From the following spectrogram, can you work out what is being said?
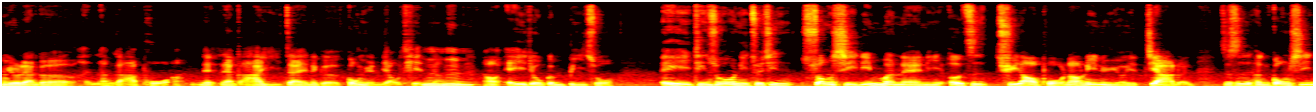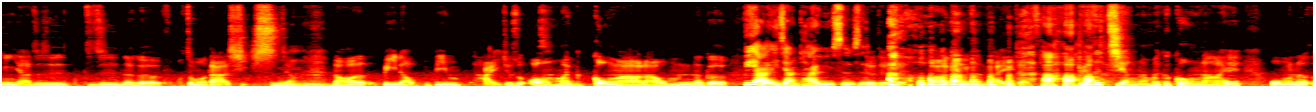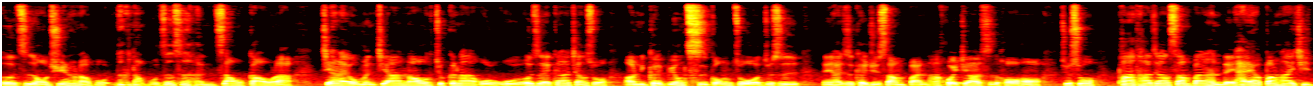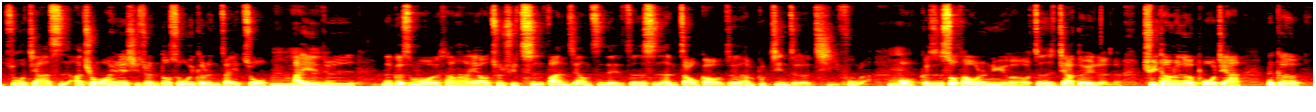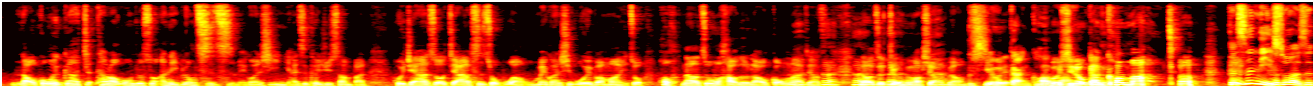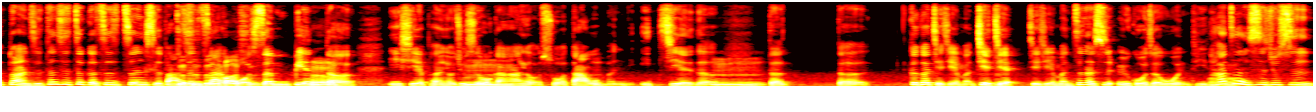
有两个两个阿婆啊，那两个阿姨在那个公园聊天这样子，嗯、然后 A 就跟 B 说：“哎、听说你最近双喜临门呢，你儿子娶老婆，然后你女儿也嫁人。”这是很恭喜你啊！这是只是那个这么大的喜事这样，嗯、然后 B 老 B 阿姨就说：“哦，麦克贡啊啦，我们那个 B 阿姨讲台语是不是？”对对对，我帮他 Q 成台语这样子。好好好，不要再讲了，麦克贡啦！嘿，我们那儿子哦娶那老婆，那个老婆真的是很糟糕啦。嫁来我们家，然后就跟他我我儿子还跟他讲说：“啊，你可以不用辞工作，就是你还是可以去上班啊。回家的时候哈，就说怕他这样上班很累，还要帮他一起做家事啊。全外那些事都是我一个人在做。”他、啊、也就是那个什么，常常要出去吃饭这样之类的，真的是很糟糕，这个很不尽责的媳妇啦。嗯、哦，可是说到我的女儿，真是嫁对人了。去到那个婆家，那个老公也跟她讲，她老公就说啊，你不用辞职，没关系，你还是可以去上班。回家的时候家事做不完，我没关系，我也帮忙你做。哦，那有这么好的老公啊，这样子，然后就觉得很好笑，有没有？不是有感快吗？不是有感快吗？这样。可是你说的是段子，但是这个是真实发生在我身边的一些朋友，就是我刚刚有说大我们一届的。嗯的的哥哥姐姐们、姐姐姐姐们，真的是遇过这个问题。她真的是就是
